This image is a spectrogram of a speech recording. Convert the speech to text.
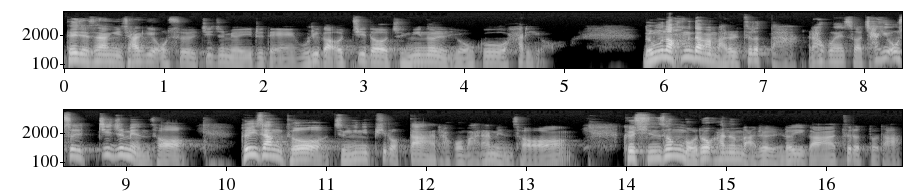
대제사장이 자기 옷을 찢으며 이르되 우리가 어찌 더 증인을 요구하리요. 너무나 황당한 말을 들었다라고 해서 자기 옷을 찢으면서 더 이상 더 증인이 필요 없다라고 말하면서 그 신성 모독하는 말을 너희가 들었도다.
